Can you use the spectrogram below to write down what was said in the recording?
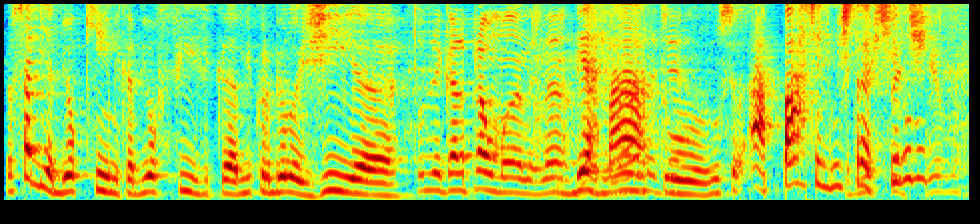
Eu sabia bioquímica, biofísica, microbiologia, Tudo ligado para humanos, né? Dermato, de não sei, a parte administrativa, eu não- administrativo.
